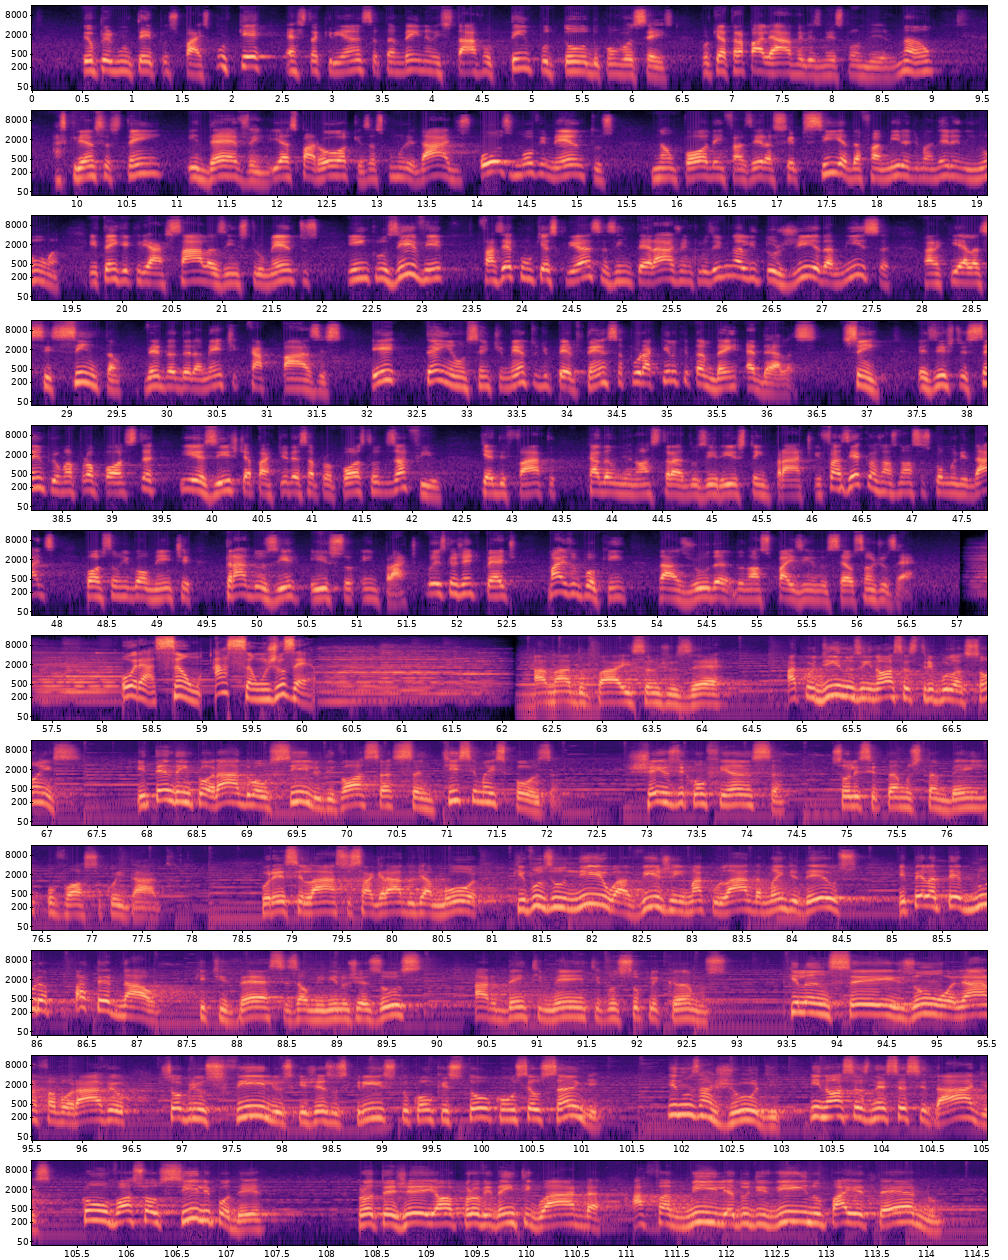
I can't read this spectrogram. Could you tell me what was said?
Eu perguntei para os pais: por que esta criança também não estava o tempo todo com vocês? Porque atrapalhava, eles me responderam. Não, as crianças têm e devem, e as paróquias, as comunidades, os movimentos, não podem fazer asepsia da família de maneira nenhuma e tem que criar salas e instrumentos e inclusive fazer com que as crianças interajam inclusive na liturgia da missa para que elas se sintam verdadeiramente capazes e tenham o sentimento de pertença por aquilo que também é delas. Sim, existe sempre uma proposta e existe a partir dessa proposta o desafio, que é de fato cada um de nós traduzir isto em prática e fazer com que as nossas comunidades possam igualmente traduzir isso em prática. Por isso que a gente pede mais um pouquinho da ajuda do nosso paizinho do céu, São José. Oração a São José. Amado Pai São José, acudi-nos em nossas tribulações e tendo implorado o auxílio de vossa Santíssima Esposa, cheios de confiança, solicitamos também o vosso cuidado. Por esse laço sagrado de amor que vos uniu à Virgem Imaculada, Mãe de Deus, e pela ternura paternal que tivesses ao menino Jesus, ardentemente vos suplicamos que lanceis um olhar favorável sobre os filhos que Jesus Cristo conquistou com o seu sangue e nos ajude em nossas necessidades com o vosso auxílio e poder. Protegei, ó providente guarda, a família do Divino Pai Eterno,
